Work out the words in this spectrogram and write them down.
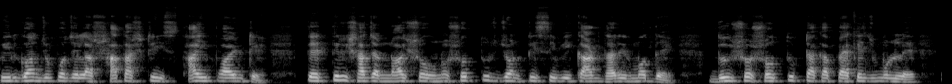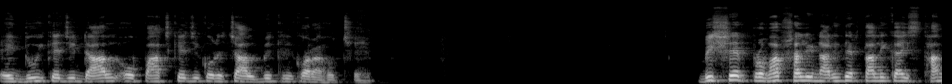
পীরগঞ্জ উপজেলার সাতাশটি স্থায়ী পয়েন্টে তেত্রিশ হাজার নয়শো উনসত্তর জন টিসিবি কার্ডধারীর মধ্যে দুইশো সত্তর টাকা প্যাকেজ মূল্যে এই দুই কেজি ডাল ও পাঁচ কেজি করে চাল বিক্রি করা হচ্ছে। বিশ্বের প্রভাবশালী নারীদের তালিকায় স্থান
